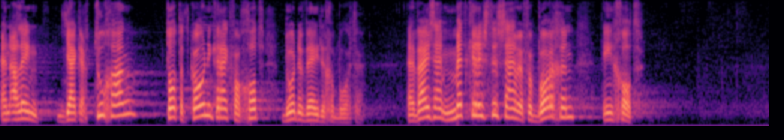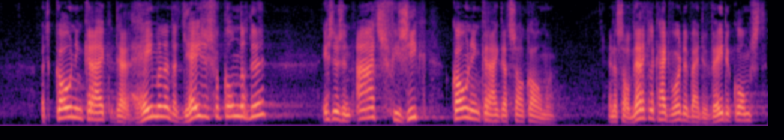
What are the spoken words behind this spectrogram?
En alleen jij krijgt toegang tot het koninkrijk van God door de wedergeboorte. En wij zijn met Christus zijn we verborgen in God. Het koninkrijk der hemelen dat Jezus verkondigde, is dus een aards fysiek koninkrijk dat zal komen. En dat zal werkelijkheid worden bij de wederkomst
